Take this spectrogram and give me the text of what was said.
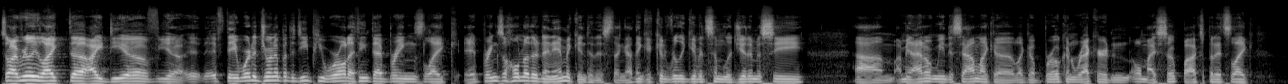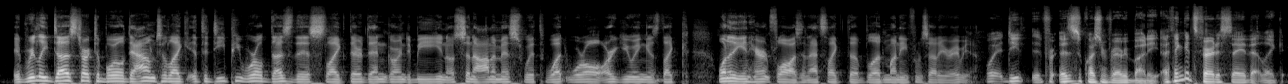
So I really like the idea of you know if if they were to join up with the DP World, I think that brings like it brings a whole other dynamic into this thing. I think it could really give it some legitimacy. Um, I mean, I don't mean to sound like a like a broken record and oh my soapbox, but it's like it really does start to boil down to like if the DP World does this, like they're then going to be you know synonymous with what we're all arguing is like one of the inherent flaws, and that's like the blood money from Saudi Arabia. Well, do you, for, this is a question for everybody. I think it's fair to say that like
